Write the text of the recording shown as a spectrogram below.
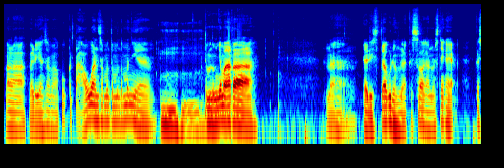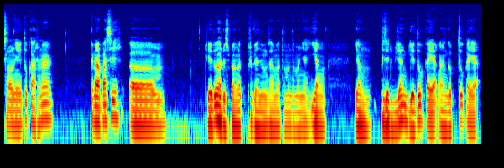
malah balikan sama aku ketahuan sama teman-temannya Hmm, hmm. temen-temennya marah nah dari situ aku udah mulai kesel kan maksudnya kayak keselnya itu karena kenapa sih em, dia tuh harus banget bergantung sama teman-temannya yang yang bisa dibilang dia tuh kayak nganggep tuh kayak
